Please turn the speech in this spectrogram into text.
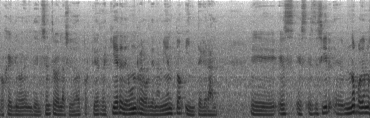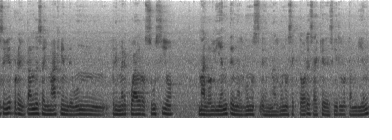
Rogelio, el del centro de la ciudad, porque requiere de un reordenamiento integral. Eh, es, es, es, decir, eh, no podemos seguir proyectando esa imagen de un primer cuadro sucio, maloliente en algunos, en algunos sectores, hay que decirlo también.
